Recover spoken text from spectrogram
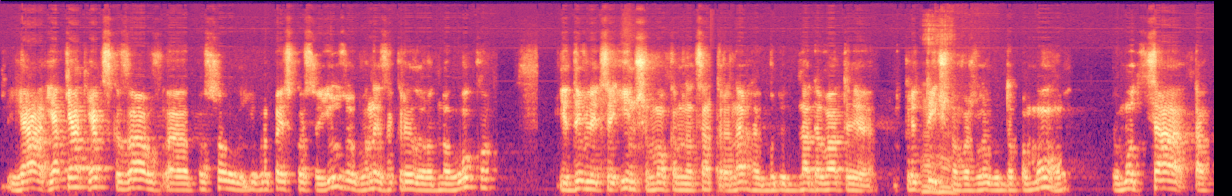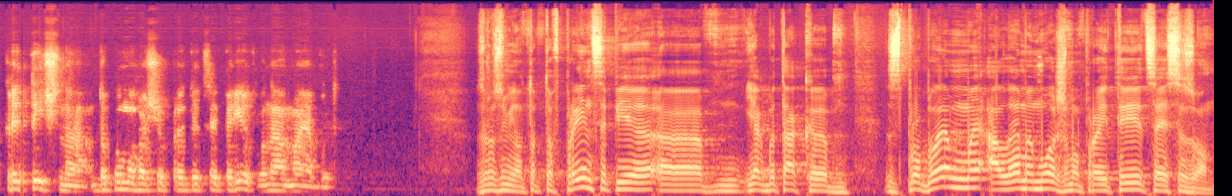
Я як, як, як сказав е, посол Європейського союзу, вони закрили одне око і дивляться іншим оком на центр енерго будуть надавати критично важливу допомогу. Тому ця так критична допомога, щоб пройти цей період, вона має бути. Зрозуміло. Тобто, в принципі, е, якби так, е, з проблемами, але ми можемо пройти цей сезон.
